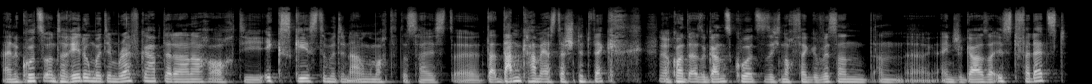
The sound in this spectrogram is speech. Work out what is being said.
eine kurze Unterredung mit dem Ref gehabt, der danach auch die X-Geste mit den Armen gemacht hat. Das heißt, äh, da, dann kam erst der Schnitt weg. Man konnte also ganz kurz sich noch vergewissern, an, äh, Angel Gaza ist verletzt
